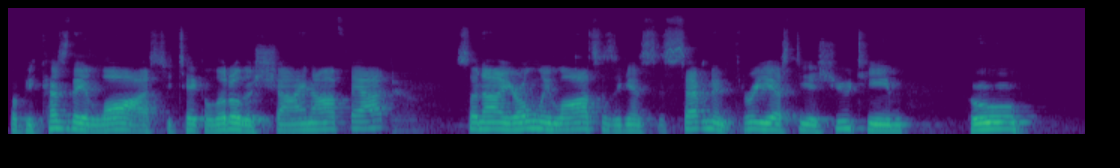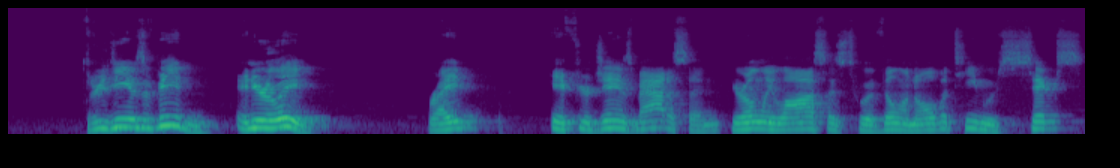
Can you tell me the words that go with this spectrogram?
but because they lost, you take a little of the shine off that. Yeah. So now your only loss is against the seven and three SDSU team, who three teams have beaten in your league, right? If you're James Madison, your only loss is to a Villanova team who's six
